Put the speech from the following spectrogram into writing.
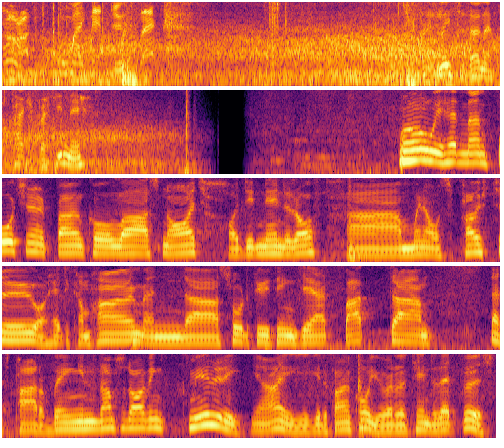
Alright, we'll make that do for that. At least I don't have to pack it back in there. Well, we had an unfortunate phone call last night. I didn't end it off um, when I was supposed to. I had to come home and uh, sort a few things out, but um, that's part of being in the dumpster diving community. You know, you get a phone call, you got to attend to that first.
